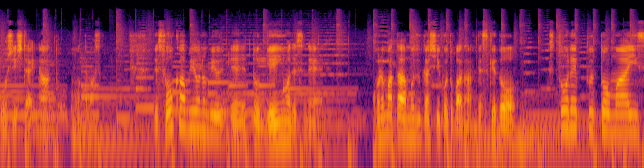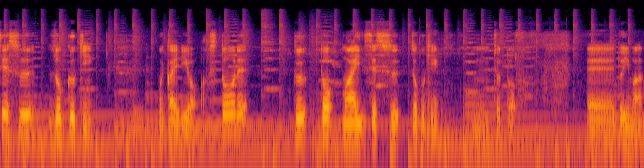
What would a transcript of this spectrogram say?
防止したいなと思ってます。で草加病の病、えーと、原因はですねこれまた難しい言葉なんですけどストレプトマイセス属菌。もう一回言おう。ストレプトマイセス属菌、うん、ちょっとえー、と今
